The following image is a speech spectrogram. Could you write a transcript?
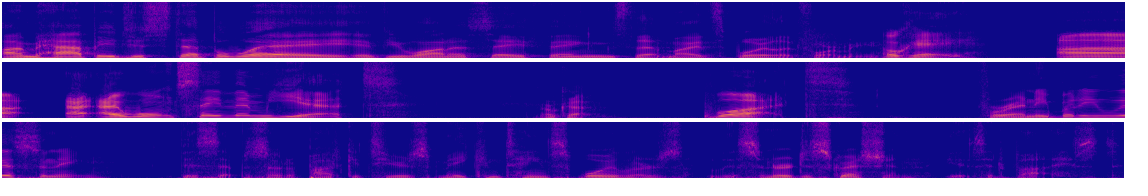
I'm happy to step away if you want to say things that might spoil it for me. Okay. Uh, I, I won't say them yet Okay. But for anybody listening, this episode of Podcateers may contain spoilers. Listener discretion is advised.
